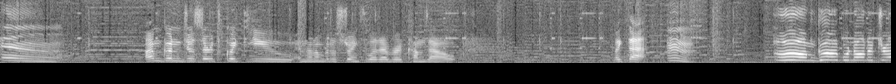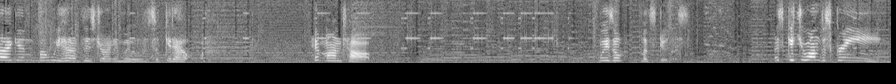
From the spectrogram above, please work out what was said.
Eh. I'm gonna just earthquake you, and then I'm gonna strength whatever comes out. Like that. Mm. Oh, I'm good, we're not a dragon, but we have this dragon move, so get out. Hitmontop. Weasel, let's do this. Let's get you on the screen!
